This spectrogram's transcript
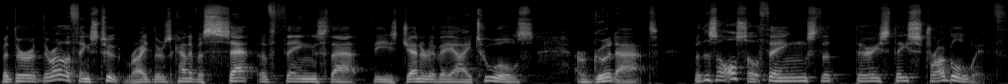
but there, there are other things too, right? There's kind of a set of things that these generative AI tools are good at, but there's also things that they, they struggle with,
